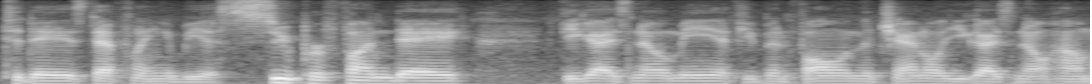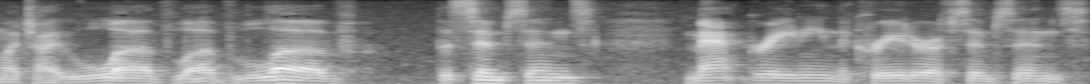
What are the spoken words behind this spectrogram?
Today is definitely going to be a super fun day. If you guys know me, if you've been following the channel, you guys know how much I love, love, love The Simpsons. Matt Groening, the creator of Simpsons,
